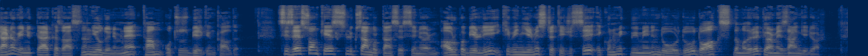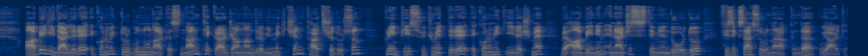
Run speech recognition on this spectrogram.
Çernobil nükleer kazasının yıl dönümüne tam 31 gün kaldı. Size son kez Lüksemburg'dan sesleniyorum. Avrupa Birliği 2020 stratejisi ekonomik büyümenin doğurduğu doğal kısıtlamaları görmezden geliyor. AB liderleri ekonomik durgunluğun arkasından tekrar canlandırabilmek için tartışa dursun, Greenpeace hükümetleri ekonomik iyileşme ve AB'nin enerji sisteminin doğurduğu fiziksel sorunlar hakkında uyardı.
